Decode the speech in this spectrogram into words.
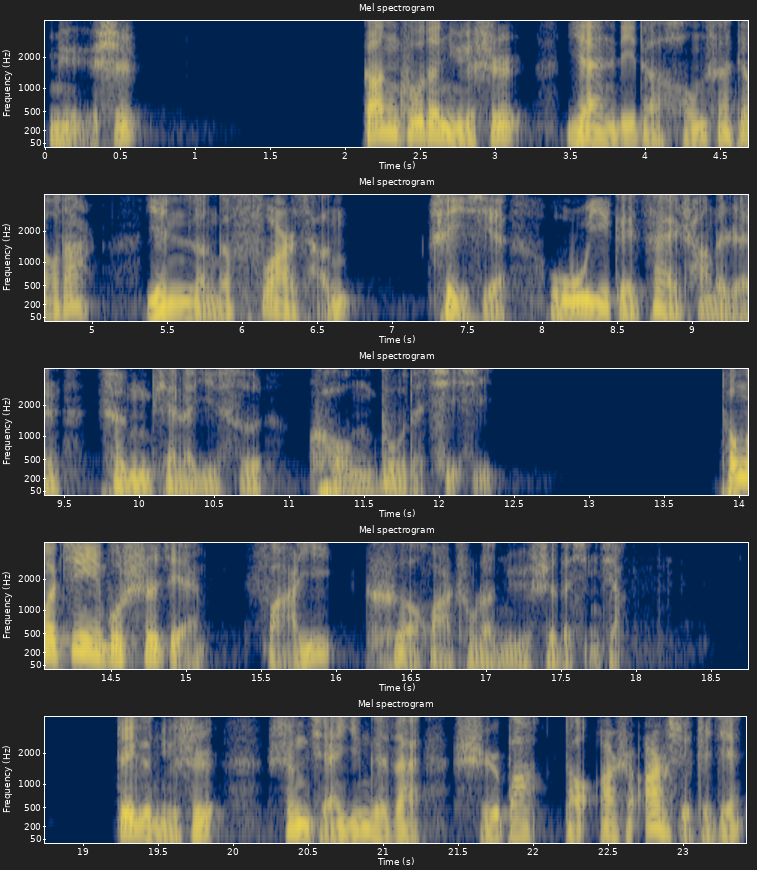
女尸。干枯的女尸，艳丽的红色吊带，阴冷的负二层，这些无疑给在场的人增添了一丝恐怖的气息。通过进一步尸检，法医刻画出了女尸的形象。这个女尸生前应该在十八到二十二岁之间，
